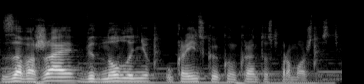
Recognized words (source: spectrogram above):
заважає відновленню української конкурентоспроможності.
